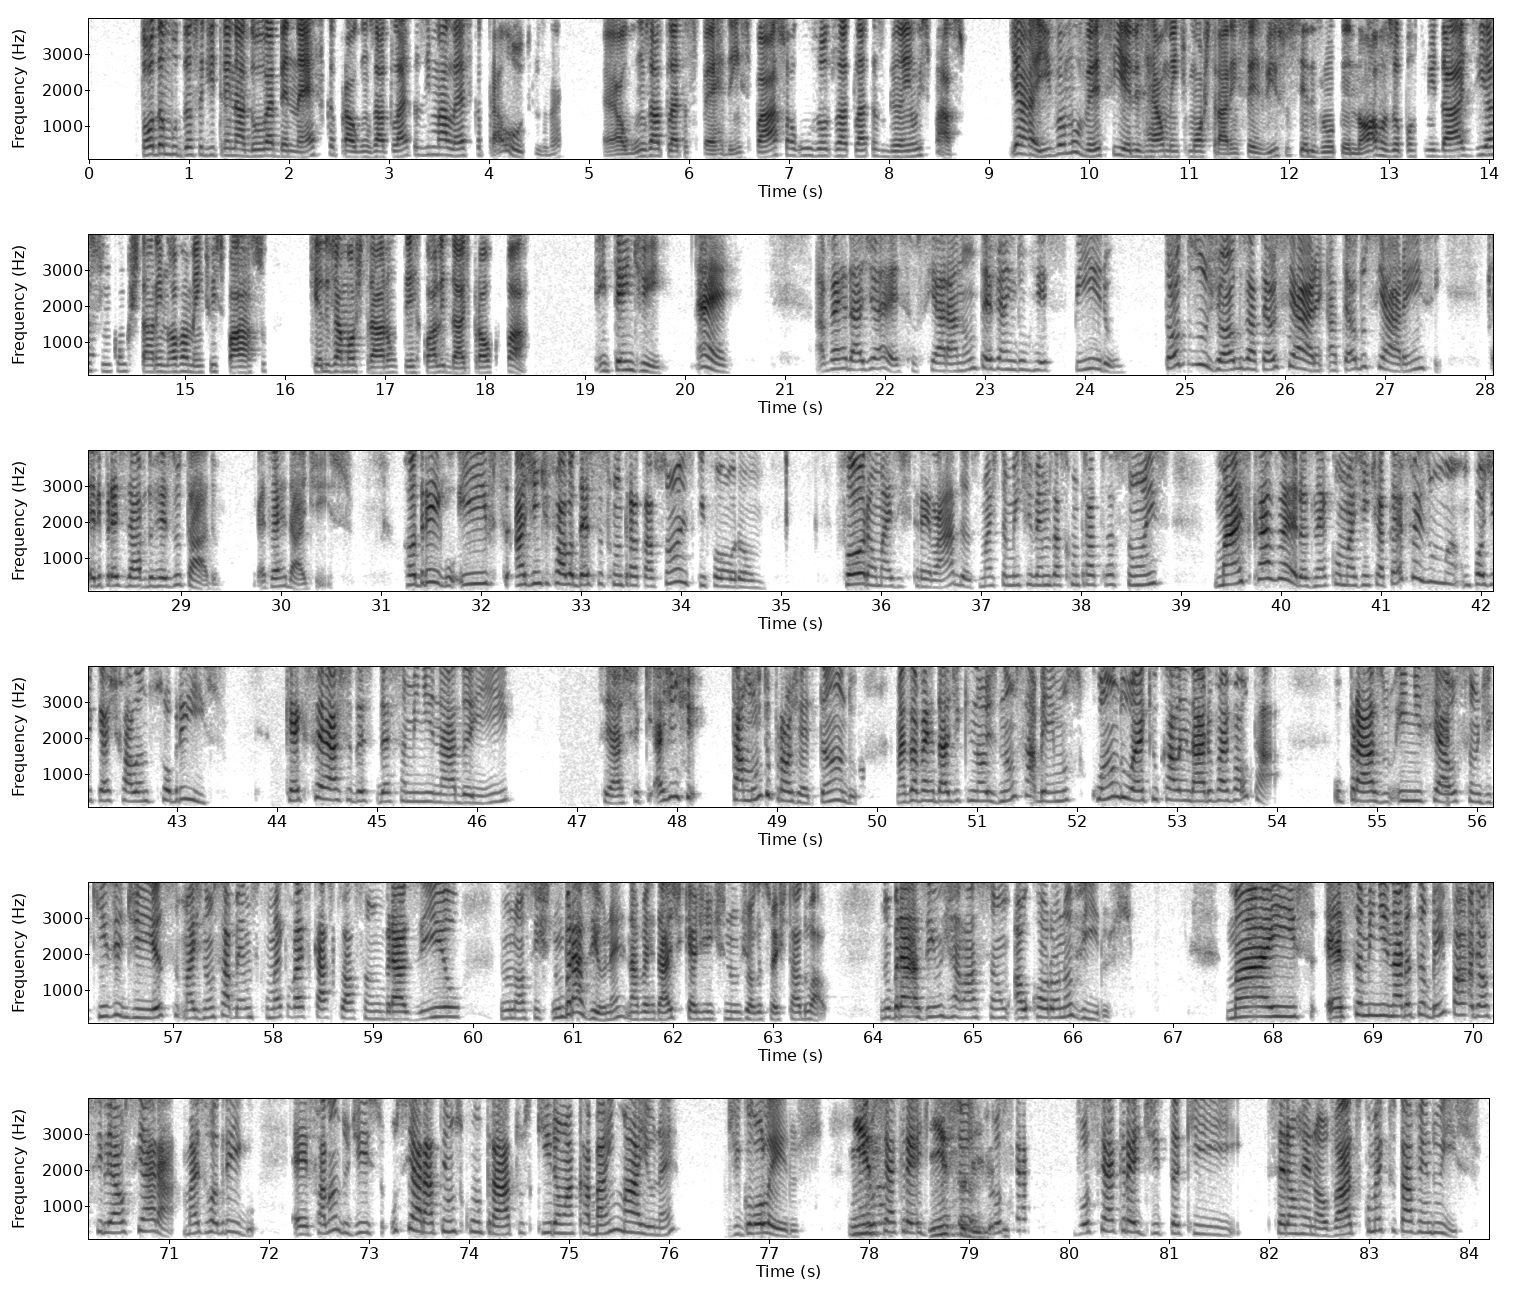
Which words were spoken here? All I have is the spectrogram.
toda mudança de treinador é benéfica para alguns atletas e maléfica para outros, né? É, alguns atletas perdem espaço, alguns outros atletas ganham espaço. E aí vamos ver se eles realmente mostrarem serviço, se eles vão ter novas oportunidades e assim conquistarem novamente o espaço que eles já mostraram ter qualidade para ocupar. Entendi. É. A verdade é essa. O Ceará não teve ainda um respiro. Todos os jogos, até o, Cearen, até o do Cearense, ele precisava do resultado. É verdade isso. Rodrigo, e a gente falou dessas contratações que foram foram mais estreladas, mas também tivemos as contratações mais caseiras, né? Como a gente até fez uma, um podcast falando sobre isso. O que é que você acha desse, dessa meninada aí? Você acha que a gente está muito projetando, mas a verdade é que nós não sabemos quando é que o calendário vai voltar. O prazo inicial são de 15 dias, mas não sabemos como é que vai ficar a situação no Brasil, no nosso no Brasil, né? Na verdade, que a gente não joga só estadual. No Brasil em relação ao coronavírus. Mas essa meninada também pode auxiliar o Ceará. Mas, Rodrigo, é, falando disso, o Ceará tem uns contratos que irão acabar em maio, né? De goleiros. Isso, você acredita, isso, Lívia. Você, você acredita que serão renovados? Como é que tu tá vendo isso?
